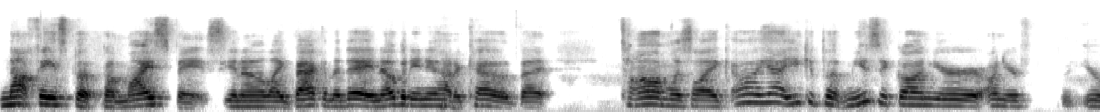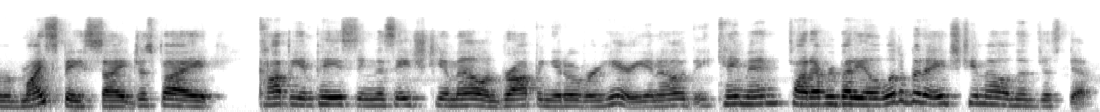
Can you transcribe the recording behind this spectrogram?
not facebook but myspace you know? Like back in the day nobody knew how to code but tom was like oh yeah you could put music on your on your your myspace site just by copy and pasting this html and dropping it over here you know he came in taught everybody a little bit of html and then just dipped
